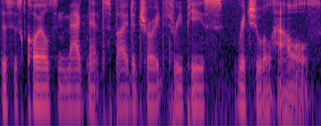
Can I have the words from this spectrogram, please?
this is Coils and Magnets by Detroit three piece Ritual Howls.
